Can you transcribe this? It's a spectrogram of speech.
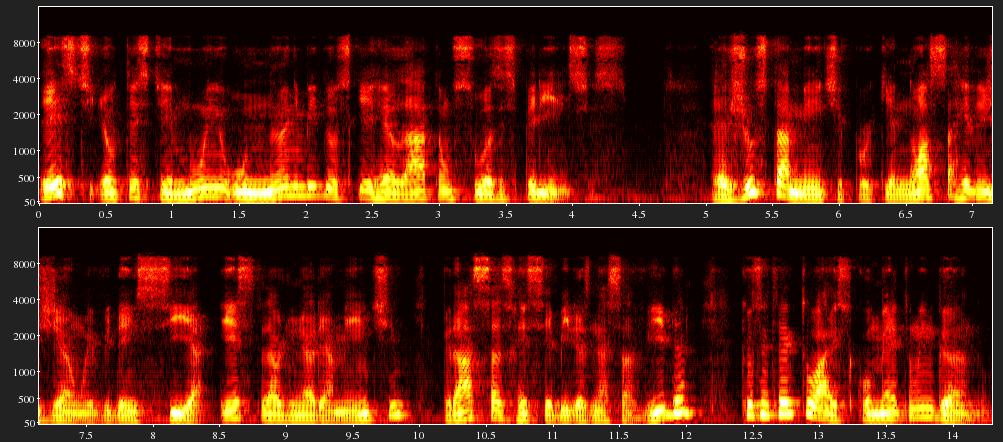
Este é o testemunho unânime dos que relatam suas experiências. É justamente porque nossa religião evidencia extraordinariamente graças recebidas nessa vida que os intelectuais cometem um engano,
